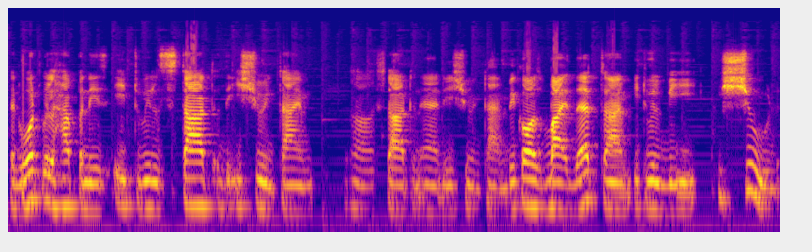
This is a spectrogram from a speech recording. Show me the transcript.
then what will happen is it will start the issuing time uh, start and end issuing time because by that time it will be issued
